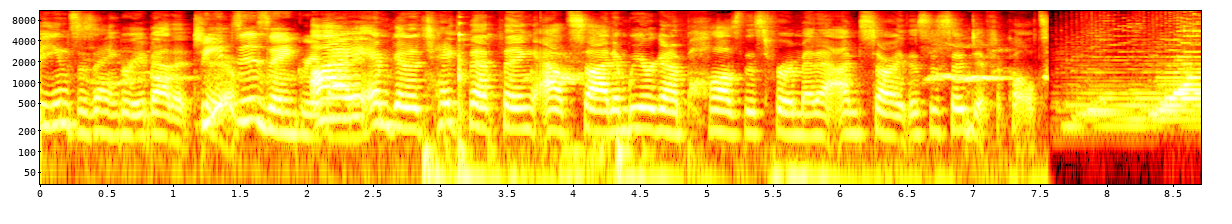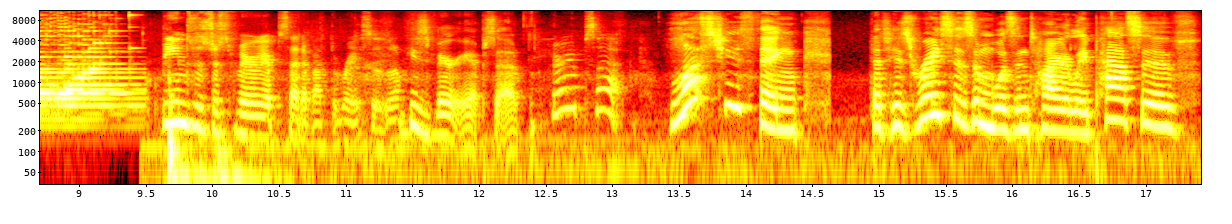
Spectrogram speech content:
Beans is angry about it too. Beans is angry about I it. am gonna take that thing outside and we are gonna pause this for a minute. I'm sorry, this is so difficult. Beans was just very upset about the racism. He's very upset. Very upset. Lest you think that his racism was entirely passive,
